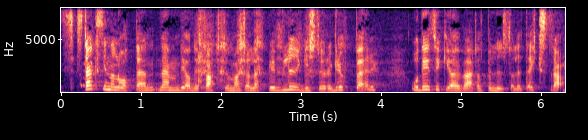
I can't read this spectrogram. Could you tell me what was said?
Strax innan låten nämnde jag det faktum att jag lätt blir blyg i större grupper. Och det tycker jag är värt att belysa lite extra.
